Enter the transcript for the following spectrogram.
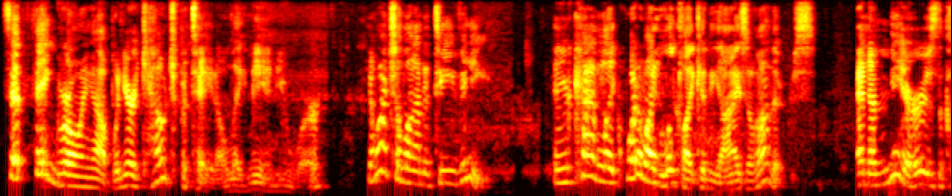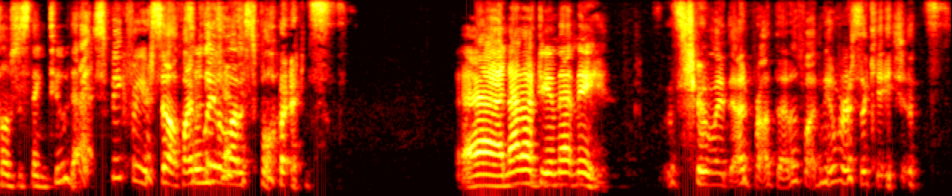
it's that thing growing up when you're a couch potato like me and you were. You watch a lot of TV, and you're kind of like, what do I look like in the eyes of others? And a mirror is the closest thing to that. speak for yourself. I So played a lot of sports. Ah, not after you met me. It's true. My dad brought that up on numerous occasions.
